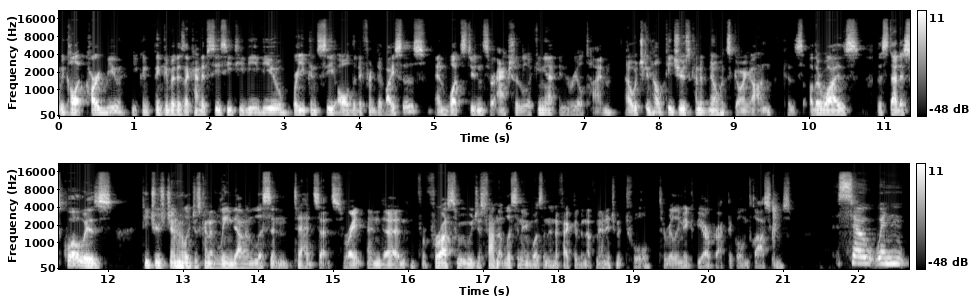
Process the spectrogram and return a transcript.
we call it card view. You can think of it as a kind of CCTV view where you can see all the different devices and what students are actually looking at in real time, uh, which can help teachers kind of know what's going on. Because otherwise, the status quo is teachers generally just kind of lean down and listen to headsets, right? And uh, for, for us, we just found that listening wasn't an effective enough management tool to really make VR practical in classrooms. So when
